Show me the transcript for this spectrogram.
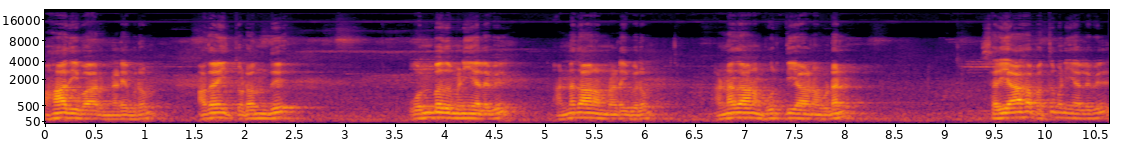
மகாதீபாரம் நடைபெறும். அதனைத் தொடர்ந்து ஒன்பது மணி அளவில் அன்னதானம் நடைபெறும். அன்னதானம் பூர்த்தியானவுடன் சரியாக பத்து மணி அளவில்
